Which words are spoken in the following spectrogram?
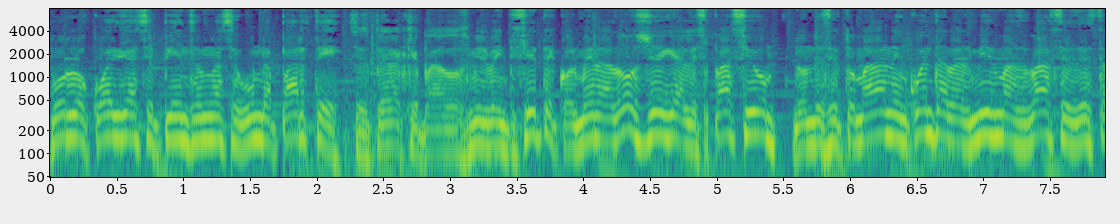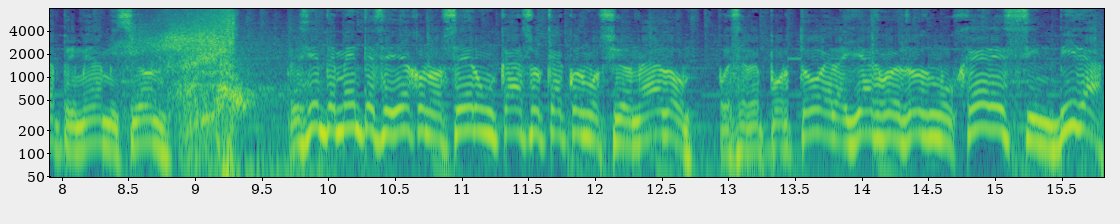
por lo cual ya se piensa en una segunda parte. Se espera que para 2027 Colmena 2 llegue al espacio, donde se tomarán en cuenta las mismas bases de esta primera misión. Recientemente se dio a conocer un caso que ha conmocionado, pues se reportó el hallazgo de dos mujeres sin vida.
